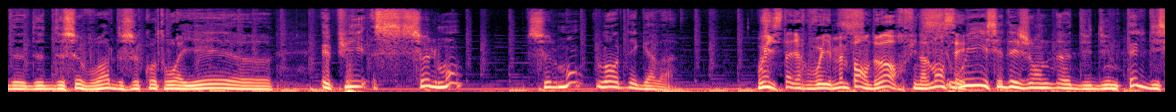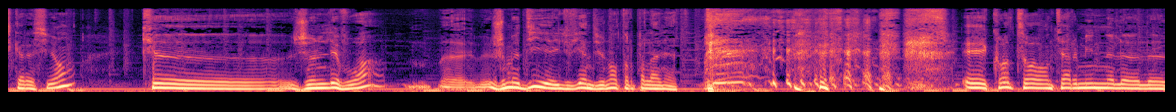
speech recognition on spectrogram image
de, de, de, se voir, de se côtoyer. Euh, et puis, seulement, seulement lors des galas. Oui, c'est-à-dire que vous voyez même pas en dehors, finalement. Oui, c'est des gens d'une telle discrétion que je ne les vois. Euh, je me dis, ils viennent d'une autre planète. Et quand on termine le, le,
